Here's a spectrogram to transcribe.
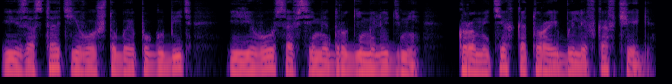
и застать его, чтобы погубить и его со всеми другими людьми, кроме тех, которые были в ковчеге.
